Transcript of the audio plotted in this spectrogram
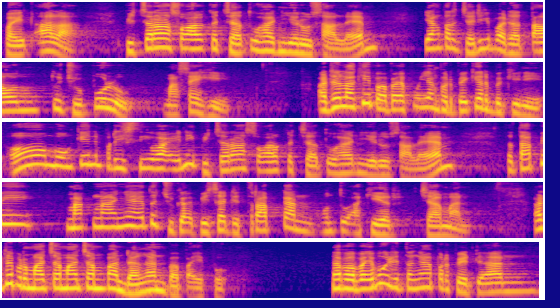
bait Allah, bicara soal kejatuhan Yerusalem yang terjadi pada tahun 70 Masehi. Ada lagi Bapak Ibu yang berpikir begini, oh mungkin peristiwa ini bicara soal kejatuhan Yerusalem, tetapi maknanya itu juga bisa diterapkan untuk akhir zaman. Ada bermacam-macam pandangan Bapak Ibu. Nah Bapak Ibu di tengah perbedaan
